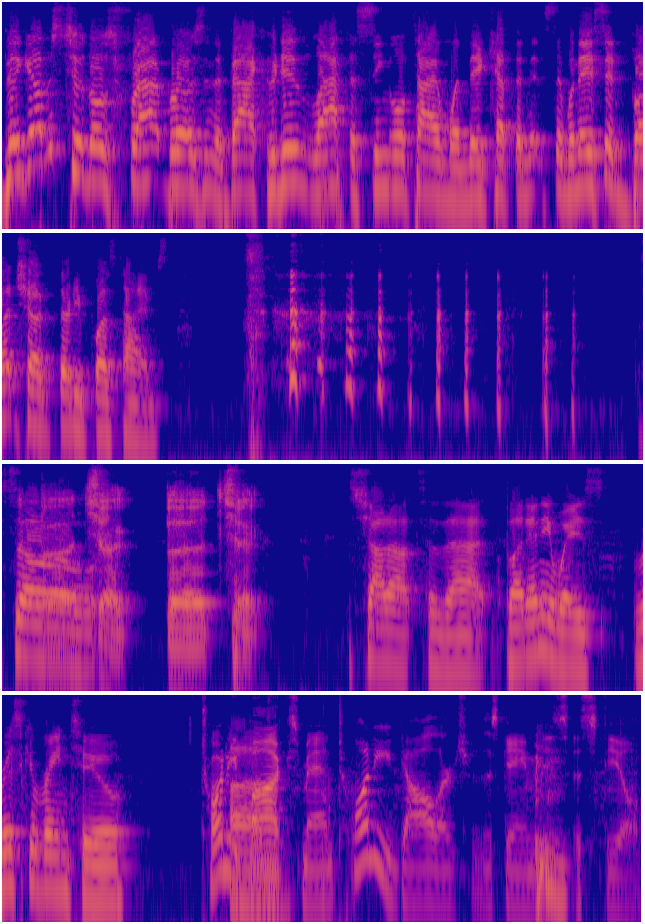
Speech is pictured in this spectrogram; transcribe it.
big ups to those frat bros in the back who didn't laugh a single time when they kept the when they said butt chug thirty plus times." So butt chug, butt chug. Shout out to that. But anyways, Risk of Rain two, Twenty Um, bucks, man. Twenty dollars for this game is a steal.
